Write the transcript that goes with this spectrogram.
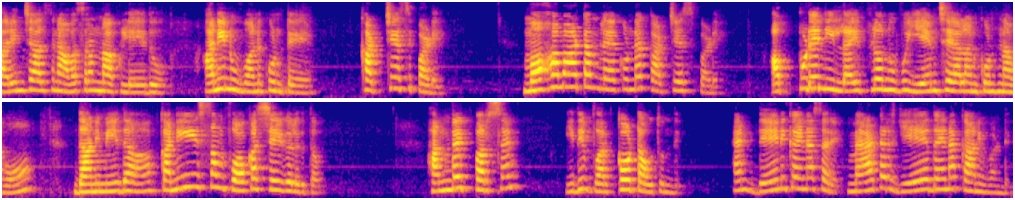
భరించాల్సిన అవసరం నాకు లేదు అని నువ్వు అనుకుంటే కట్ చేసి పడే. మొహమాటం లేకుండా కట్ చేసి పడే. అప్పుడే నీ లైఫ్లో నువ్వు ఏం చేయాలనుకుంటున్నావో దాని మీద కనీసం ఫోకస్ చేయగలుగుతావు. హండ్రెడ్ పర్సెంట్ ఇది వర్కౌట్ అవుతుంది. అండ్ దేనికైనా సరే మ్యాటర్ ఏదైనా కానివ్వండి.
